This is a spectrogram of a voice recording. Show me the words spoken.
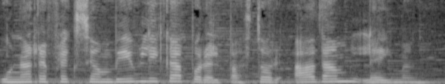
una reflexión bíblica por el pastor Adam Lehman.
